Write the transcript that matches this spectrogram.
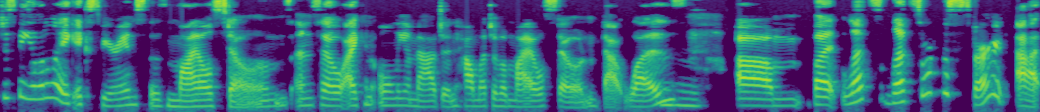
just being able to like experience those milestones. And so I can only imagine how much of a milestone that was. Mm-hmm. Um, but let's let's sort of start at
